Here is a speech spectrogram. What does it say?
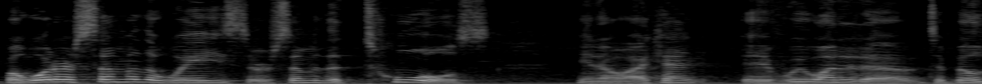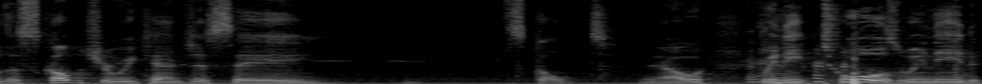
But what are some of the ways or some of the tools? You know, I can't, if we wanted to, to build a sculpture, we can't just say sculpt. You know, we need tools. We need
